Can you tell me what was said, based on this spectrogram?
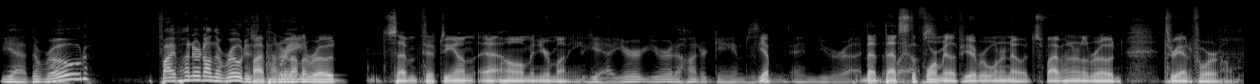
yeah. The road, five hundred on the road is Five hundred on the road, seven fifty on at home, and your money. Yeah, you're you're at hundred games. Yep. and, and you're uh, That that's the formula. If you ever want to know, it's five hundred on the road, three out of four at home.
